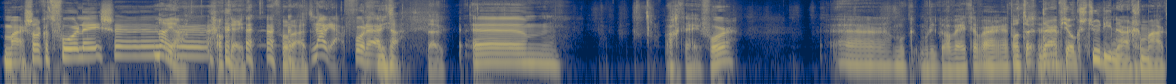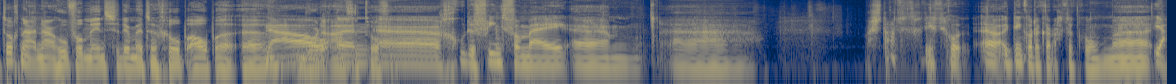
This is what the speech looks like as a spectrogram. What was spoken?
Maar zal ik het voorlezen? Nou ja, oké, vooruit. nou ja, vooruit. Ja, leuk. Ehm, wacht even hoor. Eh, moet, ik- moet ik wel weten waar het... Want daar eh, heb je ook studie naar gemaakt, toch? Naar, naar hoeveel mensen er met hun gulp open eh, nou, worden een aangetroffen. eh, goede vriend van mij. ehm, eh, waar staat het gedicht? Ik denk dat ik erachter kom. Ja,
